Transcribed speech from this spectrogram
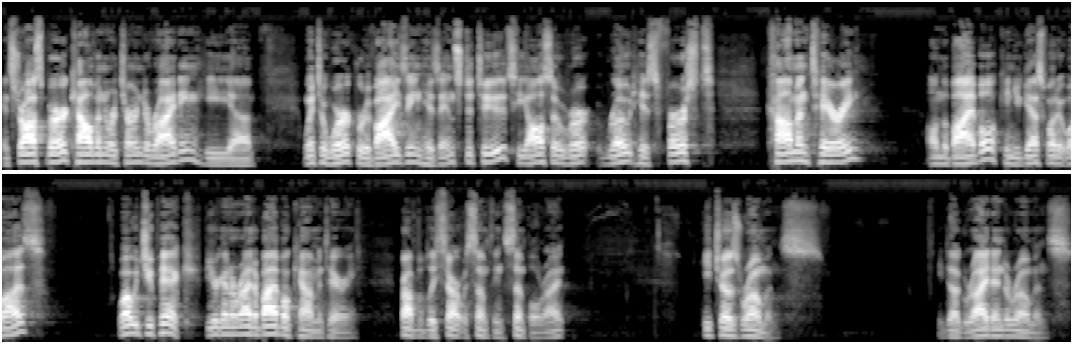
In Strasbourg, Calvin returned to writing. He uh, went to work revising his institutes. He also wrote his first commentary on the Bible. Can you guess what it was? What would you pick if you're going to write a Bible commentary? Probably start with something simple, right? He chose Romans. He dug right into Romans.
